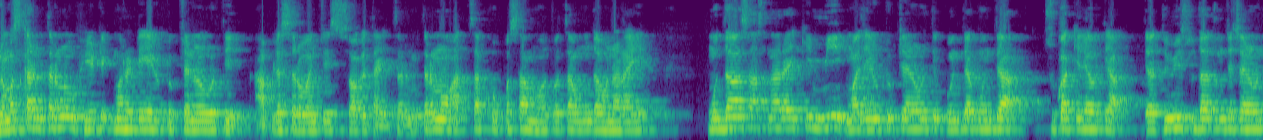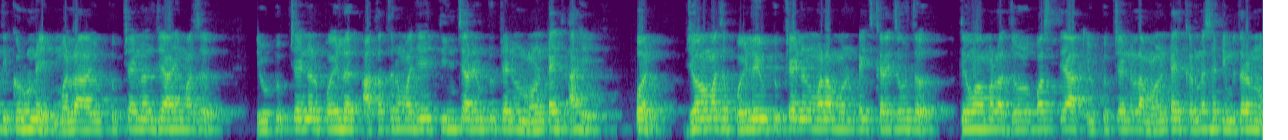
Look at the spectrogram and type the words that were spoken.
नमस्कार मित्रांनो फिएटिक मराठी या युट्यूब चॅनलवरती आपल्या सर्वांचे स्वागत आहे. तर मित्रांनो आजचा खूप असा महत्त्वाचा मुद्दा होणार आहे. मुद्दा असा असणार आहे की मी माझ्या युट्यूब चॅनलवरती कोणत्या कोणत्या चुका केल्या होत्या त्या तुम्ही सुद्धा तुमच्या चॅनलवरती करू नये. मला युट्यूब चॅनल जे आहे माझं युट्यूब चॅनल पहिलं आता तर माझे तीन चार युट्यूब चॅनल मॉनिटाईज आहे. पण जेव्हा माझं पहिलं युट्यूब चॅनल मला मॉनिटाईज करायचं होतं तेव्हा मला जवळपास त्या युट्यूब चॅनलला मॉनिटाईज करण्यासाठी मित्रांनो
